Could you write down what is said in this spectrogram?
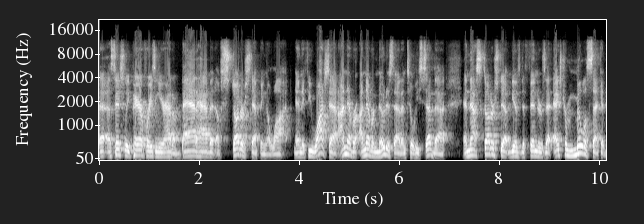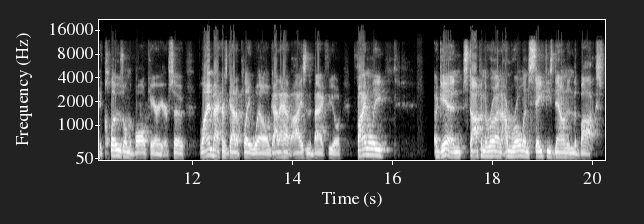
essentially paraphrasing here, had a bad habit of stutter stepping a lot. And if you watch that, I never I never noticed that until he said that. And that stutter step gives defenders that extra millisecond to close on the ball carrier. So linebackers got to play well, got to have eyes in the backfield. Finally, again, stopping the run, I'm rolling safeties down in the box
